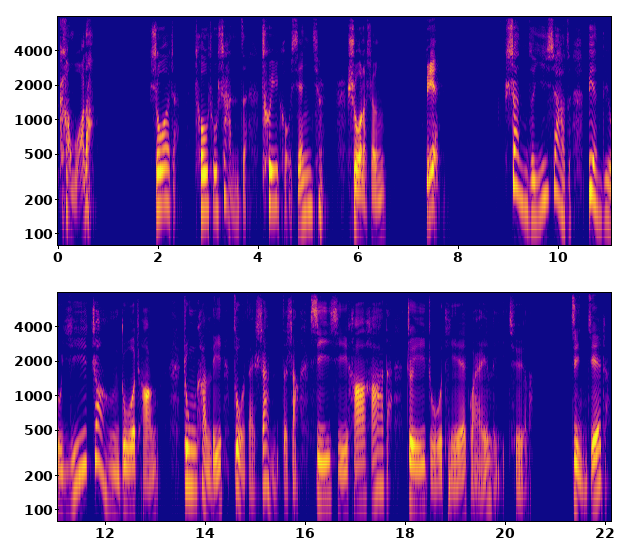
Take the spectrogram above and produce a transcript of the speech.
看我的！”说着，抽出扇子，吹口仙气儿，说了声“变”，扇子一下子变得有一丈多长。钟汉离坐在扇子上，嘻嘻哈哈的追逐铁拐李去了。紧接着，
